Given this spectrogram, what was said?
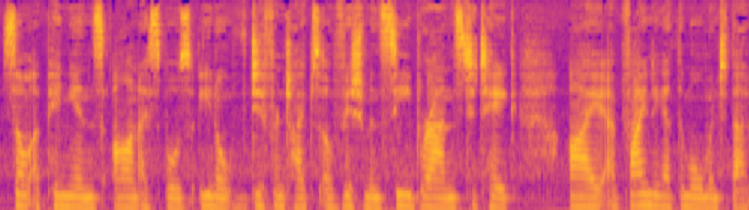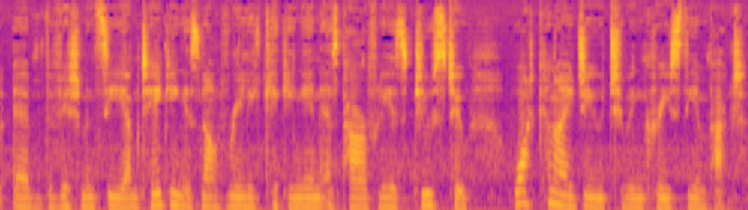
some opinions on, I suppose, you know, different types of vitamin C brands to take? I am finding at the moment that uh, the vitamin C I'm taking is not really kicking in as powerfully as it used to. What can I do to increase the impact?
